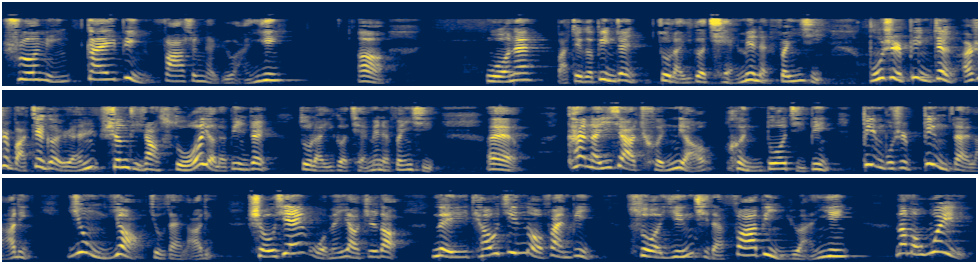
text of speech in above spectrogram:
说明该病发生的原因啊。我呢把这个病症做了一个全面的分析，不是病症，而是把这个人身体上所有的病症做了一个全面的分析。哎，看了一下纯疗，很多疾病并不是病在哪里，用药就在哪里。首先我们要知道哪条经络犯病所引起的发病原因。那么胃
